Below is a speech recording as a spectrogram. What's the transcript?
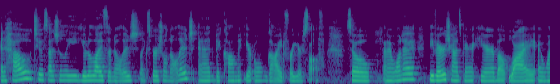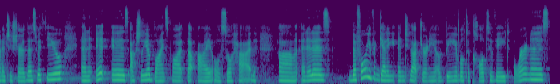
and how to essentially utilize the knowledge, like spiritual knowledge, and become your own guide for yourself. So, and I want to be very transparent here about why I wanted to share this with you. And it is actually a blind spot that I also had. Um, and it is before even getting into that journey of being able to cultivate awareness,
